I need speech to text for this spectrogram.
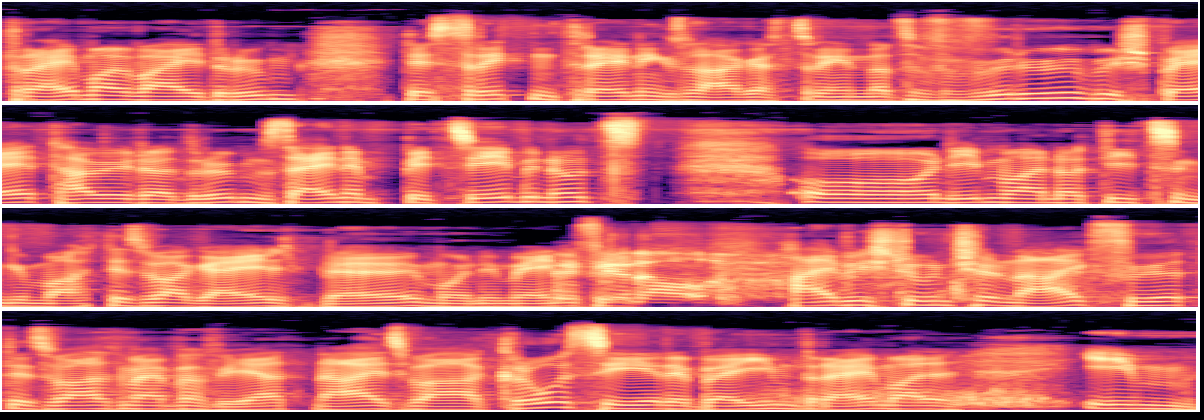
dreimal war ich drüben des dritten Trainingslagers drin. Also früh bis spät habe ich da drüben seinen PC benutzt und immer Notizen gemacht. Das war geil. Ja, ich meine, im Endeffekt genau. halbe Stunde Journal geführt, das war es mir einfach wert. Nein, es war eine große Ehre bei ihm dreimal im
